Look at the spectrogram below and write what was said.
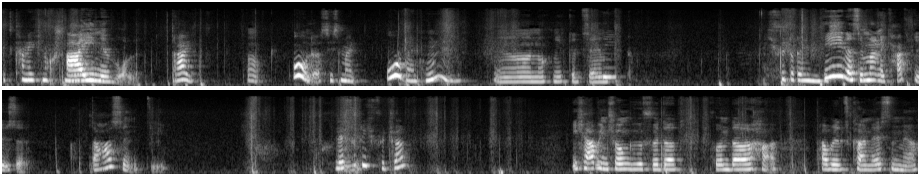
Jetzt kann ich noch schnell... Eine Wolle. Drei. Oh. Oh, das ist mein... Oh, dein Hund. Ja, noch nicht gezähmt. Ich füttere ihn. Hey, das sind meine Kaktusse. Da sind die. Lässt du dich füttern? Ich habe ihn schon gefüttert. Von daher habe jetzt kein Essen mehr.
